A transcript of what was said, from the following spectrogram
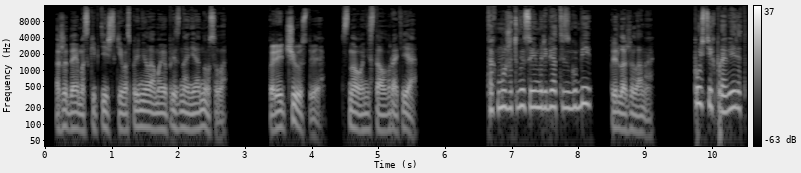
— ожидаемо скептически восприняла мое признание Носова. «Предчувствие», — снова не стал врать я. «Так, может, вызовем ребят из Губи?» — предложила она. «Пусть их проверят».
